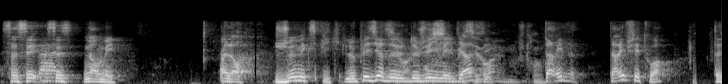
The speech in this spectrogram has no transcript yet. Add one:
ça c'est, c'est- non mais, alors, je m'explique. Le plaisir de, de jeu immédiat, c'est. T'arrives, t'arrives chez toi, tu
